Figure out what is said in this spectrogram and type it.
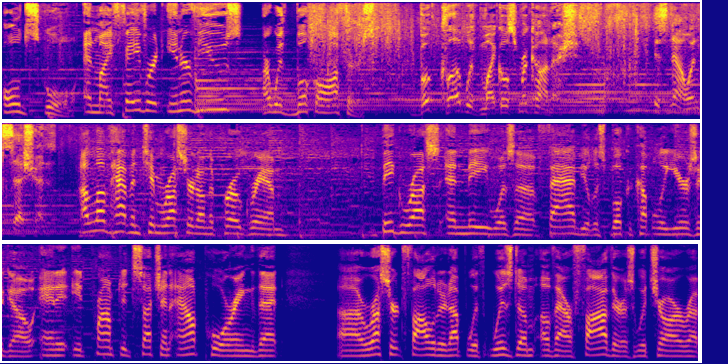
Old school. And my favorite interviews are with book authors. Book Club with Michael Smerconish is now in session. I love having Tim Russert on the program. Big Russ and Me was a fabulous book a couple of years ago, and it, it prompted such an outpouring that uh, Russert followed it up with Wisdom of Our Fathers, which are uh,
